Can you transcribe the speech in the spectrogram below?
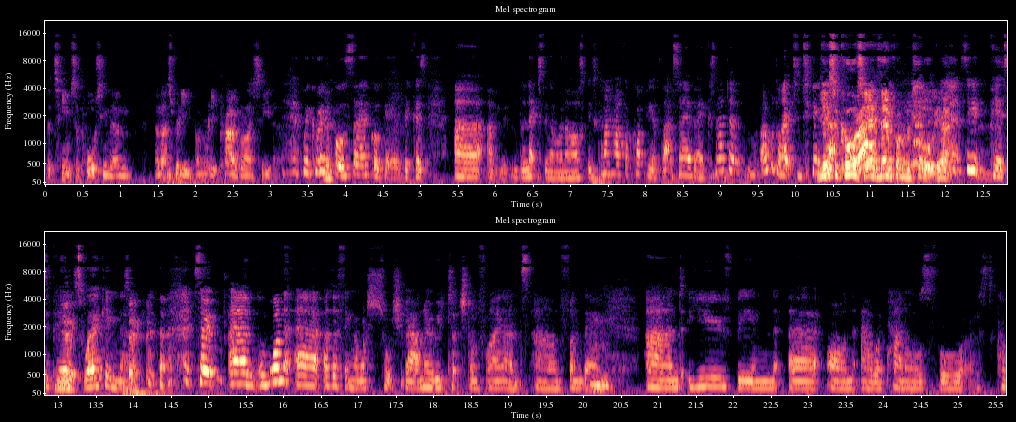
the team supporting them, and that's really I'm really proud when I see that. We're coming full circle here because uh, I- the next thing I'm going to ask is, can I have a copy of that survey? Because I don't, I would like to do Yes, of course. Yeah, no problem at all. Yeah, See, peer to peer, it's working now. exactly. So, um, one uh, other thing I wanted to talk to you about, I know we've touched on finance and funding, Mm. And you've been uh, on our panels for a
